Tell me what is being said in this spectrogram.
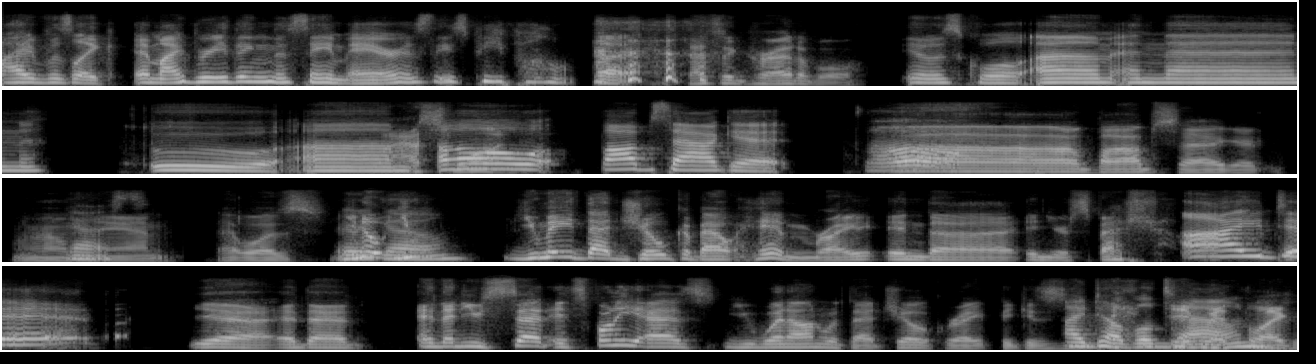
I was like, am I breathing the same air as these people? But That's incredible. it was cool. Um, and then ooh, um Last oh one. Bob Saget. Oh, Bob Saget. Oh Yes. man. That was There you know you you made that joke about him, right? In the in your special. I did. Yeah, and then and then you said it's funny as you went on with that joke, right? Because I doubled ended with, down. like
